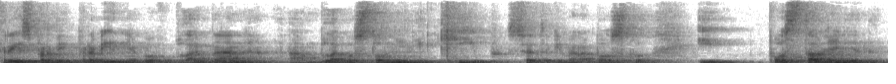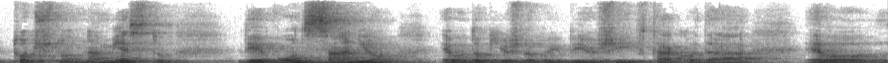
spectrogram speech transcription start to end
31.1. njegov blagdan, blagoslovljen je kip Svetog Ivana Bosko i postavljen je točno na mjestu gdje je on sanio, evo dok još dok je bio živ, tako da evo,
